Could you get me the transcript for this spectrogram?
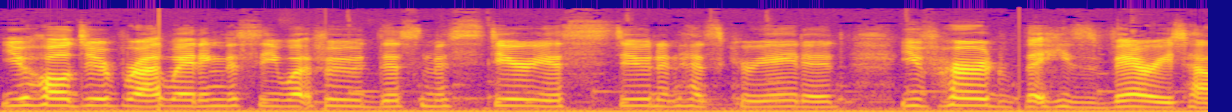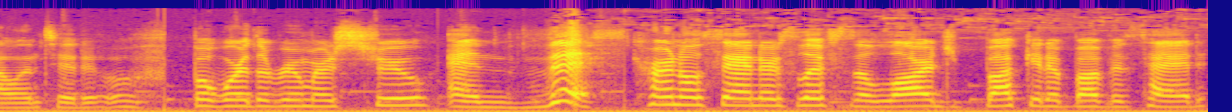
You hold your breath, waiting to see what food this mysterious student has created. You've heard that he's very talented, Oof. but were the rumors true? And this! Colonel Sanders lifts a large bucket above his head.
